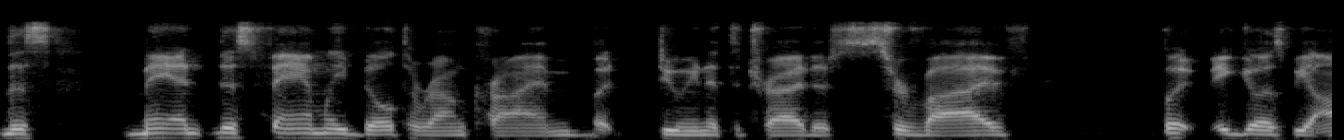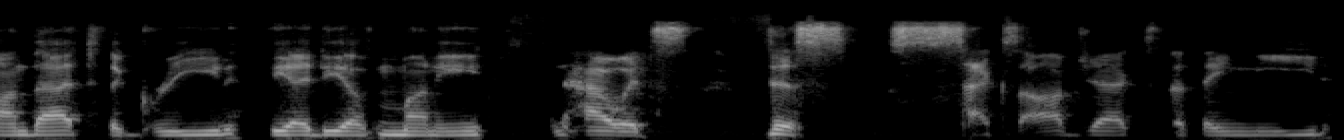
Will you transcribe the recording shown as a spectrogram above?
This man, this family built around crime, but doing it to try to survive. But it goes beyond that to the greed, the idea of money, and how it's this sex object that they need.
